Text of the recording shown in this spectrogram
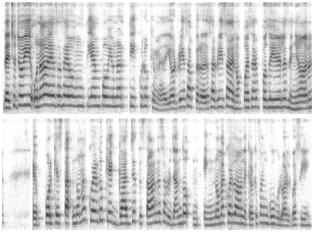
De hecho, yo vi una vez hace un tiempo, vi un artículo que me dio risa, pero de esa risa de no puede ser posible, señor, eh, porque está, no me acuerdo qué gadget estaban desarrollando en, no me acuerdo dónde, creo que fue en Google o algo así,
